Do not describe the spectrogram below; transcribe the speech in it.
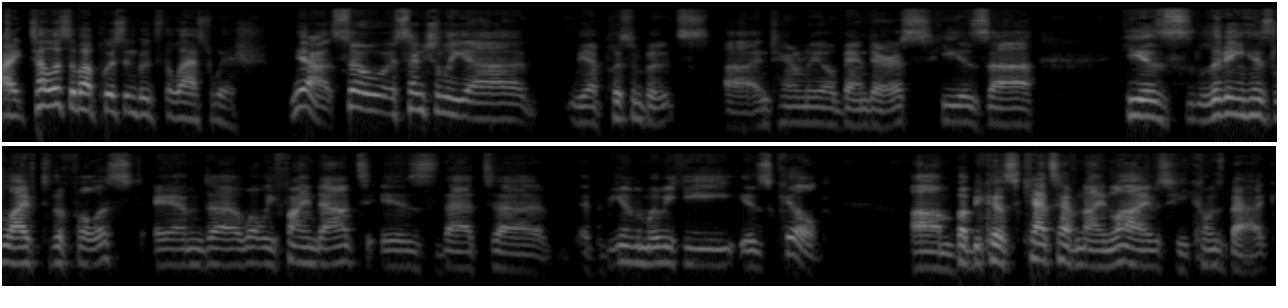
All right, tell us about Puss in Boots: The Last Wish. Yeah, so essentially, uh, we have Puss in Boots, uh, Antonio Banderas. He is uh, he is living his life to the fullest, and uh, what we find out is that uh, at the beginning of the movie, he is killed. Um, but because cats have nine lives, he comes back,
